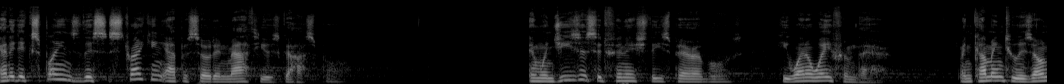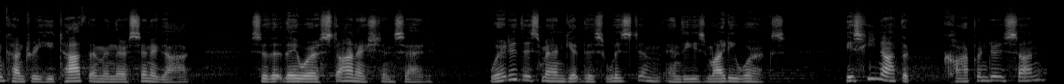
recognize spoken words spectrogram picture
And it explains this striking episode in Matthew's gospel. And when Jesus had finished these parables, he went away from there. And coming to his own country, he taught them in their synagogue. so that they were astonished and said, Where did this man get this wisdom and these mighty works? Is he not the carpenter's son?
